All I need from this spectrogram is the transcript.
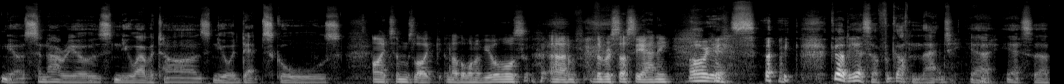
you know scenarios, new avatars, new adept schools. Items like another one of yours, um, the Resusci Anne. Oh yes, God yes, I've forgotten that. Yeah, yes, uh,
